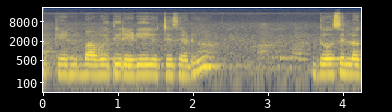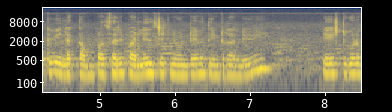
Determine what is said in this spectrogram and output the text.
ఓకే అండి బాబు అయితే రెడీ అయ్యి వచ్చేసాడు. దోశల్లోకి వీళ్ళకి కంపల్సరీ పల్లీల చట్నీ ఉంటేనే తింటారండి. టేస్ట్ కూడా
